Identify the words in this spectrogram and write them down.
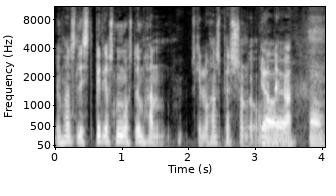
um hans list byrja að snúast um hann skilur, og hans personu og já, hann eitthvað.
